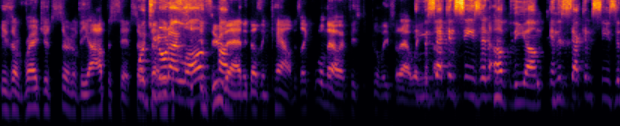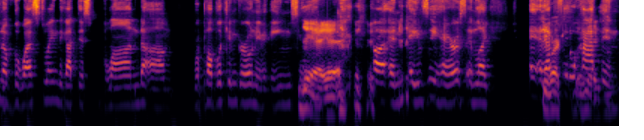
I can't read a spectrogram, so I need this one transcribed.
he's a registered of the opposite so Well, do you know what I love? do Um, that it doesn't count it's like well no if his beliefs are that way in the not. second season of the um in the second season of the West Wing, they got this blonde um Republican girl named Ainsley. yeah yeah Uh, and Ainsley Harris, and like an episode will happen.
